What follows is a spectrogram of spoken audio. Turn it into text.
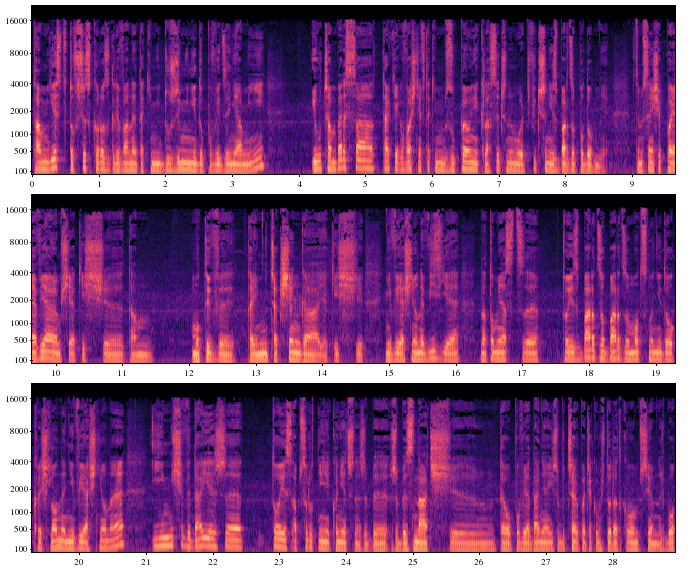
tam jest to wszystko rozgrywane takimi dużymi niedopowiedzeniami i u Chambersa, tak jak właśnie w takim zupełnie klasycznym word fiction jest bardzo podobnie. W tym sensie pojawiają się jakieś tam motywy, tajemnicza księga, jakieś niewyjaśnione wizje, natomiast to jest bardzo, bardzo mocno niedookreślone, niewyjaśnione i mi się wydaje, że to jest absolutnie niekonieczne, żeby, żeby znać te opowiadania i żeby czerpać jakąś dodatkową przyjemność, bo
